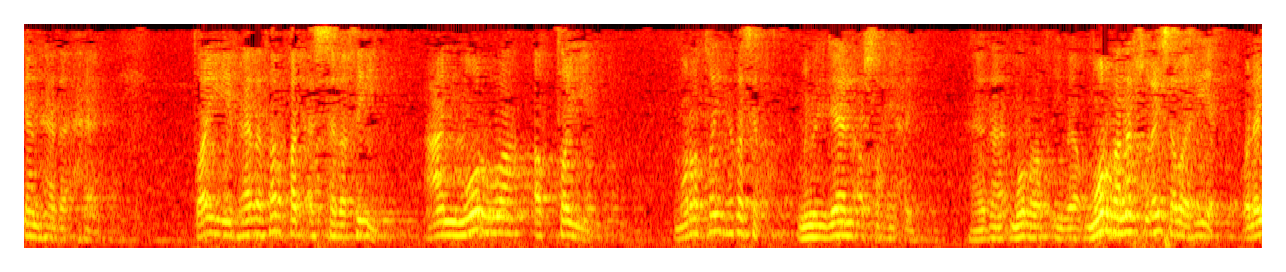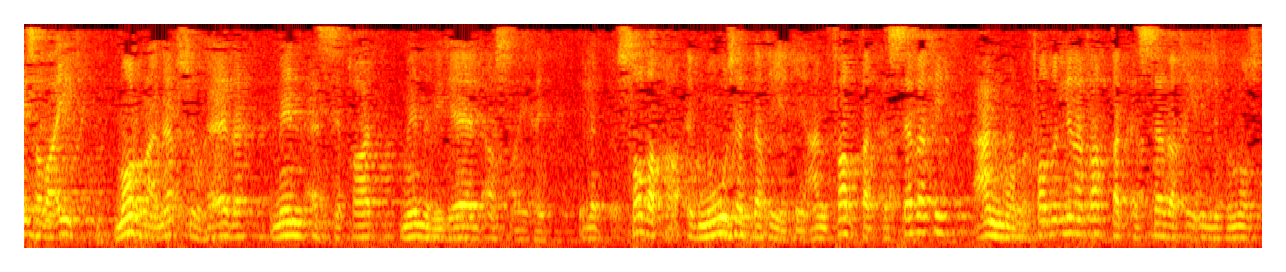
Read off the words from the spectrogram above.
كان هذا حال. طيب هذا فرقد السبخي عن مرة الطيب. مرة الطيب هذا ثقة من رجال الصحيحين. هذا مرة مرة نفسه ليس واهية وليس ضعيف. مرة نفسه هذا من الثقات من رجال الصحيحين. صدق ابن موسى الدقيقي عن فرقد السبخي عن مرة فاضل لنا فرقد السبخي اللي في النص.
